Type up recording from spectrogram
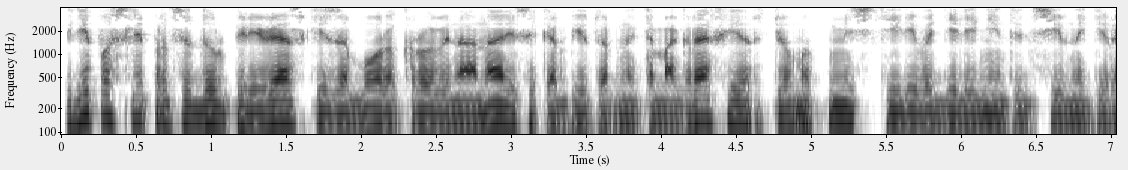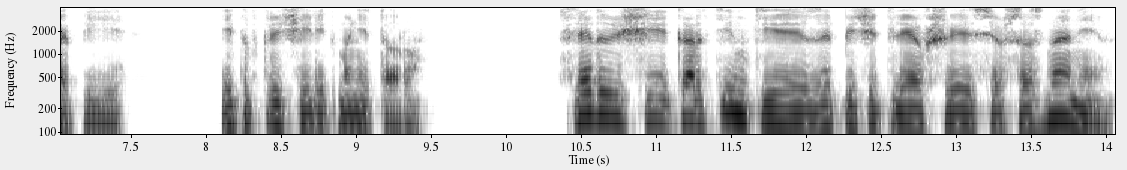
где после процедур перевязки, забора крови на анализ и компьютерной томографии Артема поместили в отделение интенсивной терапии и подключили к монитору. Следующие картинки, запечатлевшиеся в сознании,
